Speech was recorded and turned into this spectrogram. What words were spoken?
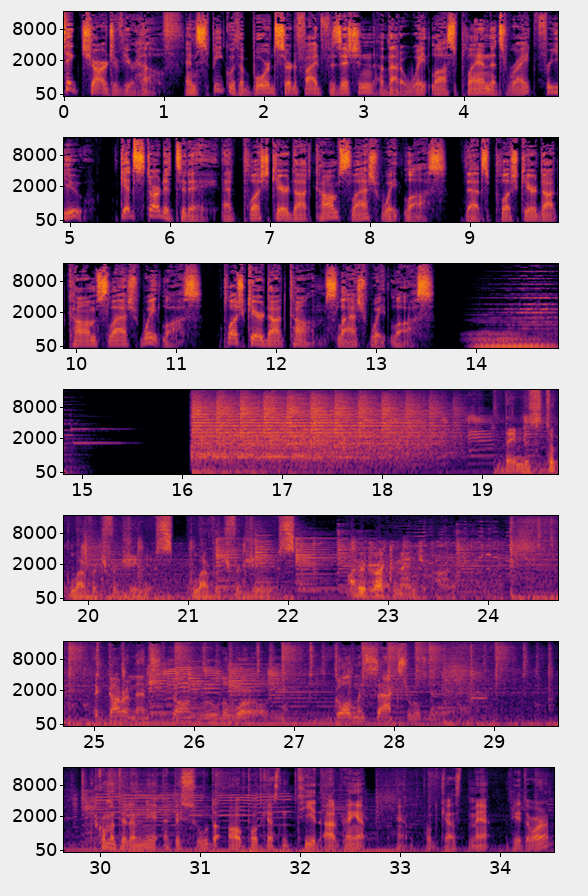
Take charge of your health and speak with a board-certified physician about a weight loss plan that's right for you. Get started today at plushcare.com slash weight loss. That's plushcare.com slash weight loss. plushcare.com slash weight loss. They mistook leverage for genius. Leverage for genius. I would recommend Japan. The governments don't rule the world. Goldman Sachs rules the world. Velkommen til en ny episode av podkasten 'Tid er penger'. En podkast med Peter Warren.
